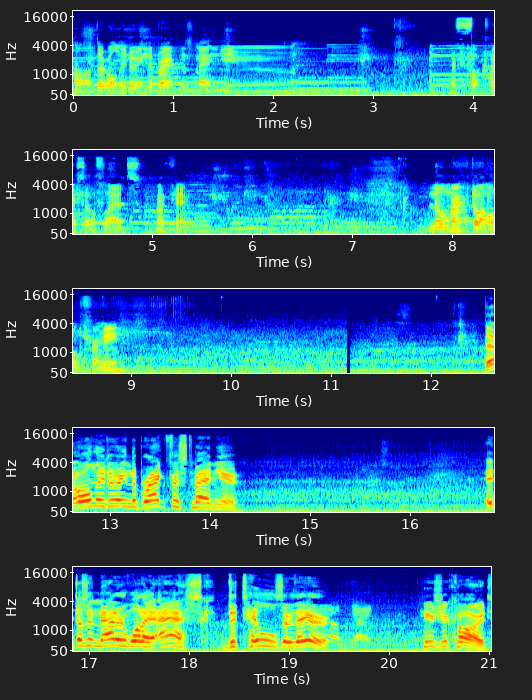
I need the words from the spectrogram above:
Oh, they're only doing the breakfast menu. I fucked myself, lads. Okay. No McDonald's for me. They're only doing the breakfast menu. It doesn't matter what I ask. The tills are there. Here's your card.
